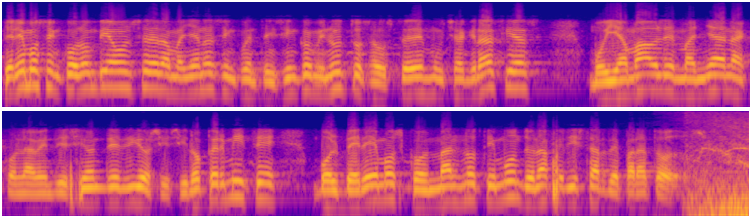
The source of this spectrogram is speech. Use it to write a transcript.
Tenemos en Colombia 11 de la mañana 55 minutos. A ustedes muchas gracias, muy amables mañana con la bendición de Dios y si lo permite, volveremos con más Notimundo. Una feliz tarde para todos.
